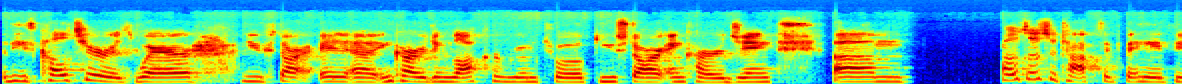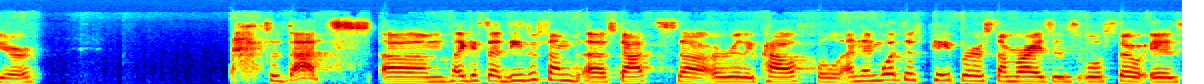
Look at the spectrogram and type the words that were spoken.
these cultures where you start uh, encouraging locker room talk, you start encouraging um, all sorts of toxic behavior. So that's, um, like I said, these are some uh, stats that are really powerful. And then what this paper summarizes also is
